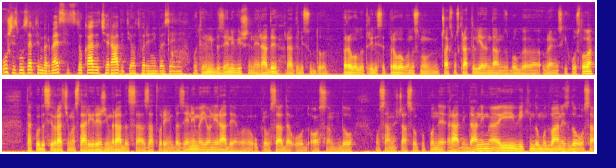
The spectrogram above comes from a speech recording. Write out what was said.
Ušli smo u septembar mesec, do kada će raditi otvoreni bazeni? Otvoreni bazeni više ne rade, radili su do do 31. odnosno čak smo skratili jedan dan zbog vremenskih uslova, tako da se vraćamo na stari režim rada sa zatvorenim bazenima i oni rade upravo sada od 8 do 18 časova popodne radnim danima i vikendom od 12 do 18.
